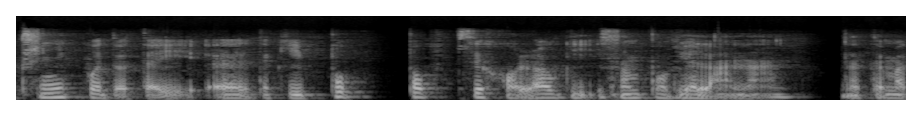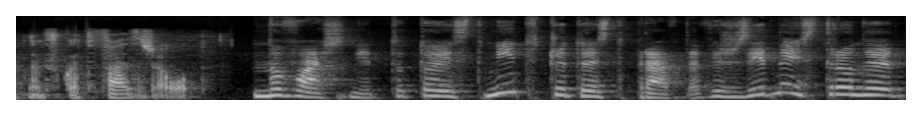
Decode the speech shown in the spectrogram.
przenikły do tej e, takiej pop, pop psychologii i są powielane na temat na przykład faz żałoby. No właśnie, to to jest mit, czy to jest prawda? Wiesz, z jednej strony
